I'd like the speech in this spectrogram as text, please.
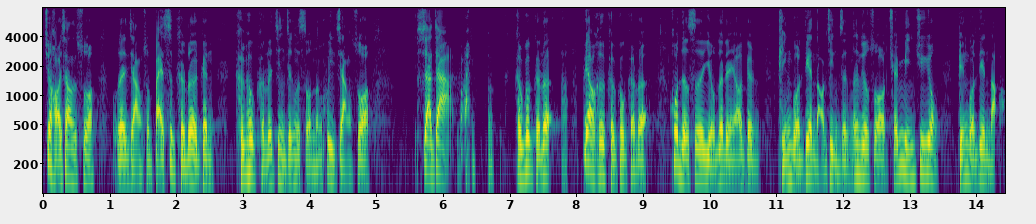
就好像是说我在讲说百事可乐跟可口可乐竞争的时候，能会讲说下架可口可乐啊，不要喝可口可乐，或者是有的人要跟苹果电脑竞争，那就是说全民拒用苹果电脑。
